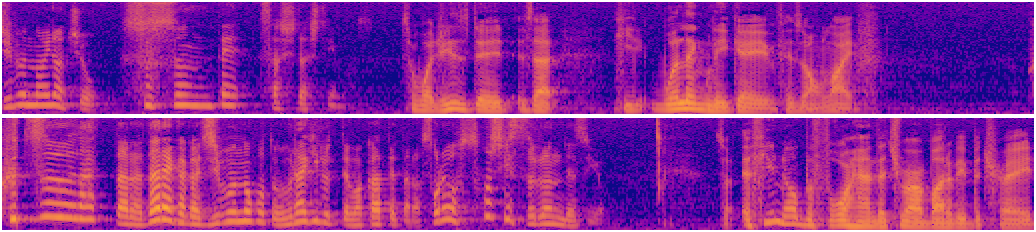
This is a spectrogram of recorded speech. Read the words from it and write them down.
自分の命を進んで差し出しています So what Jesus did is that he willingly gave his own life. 普通だったら誰かが自分のことを裏切るって分かってたらそれを阻止するんですよ So if you know beforehand that you are about to be betrayed,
